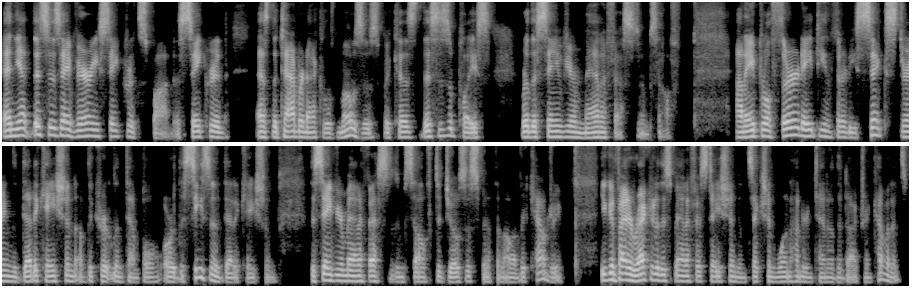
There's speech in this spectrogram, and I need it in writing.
And yet, this is a very sacred spot, a sacred as the tabernacle of Moses, because this is a place where the Savior manifested himself. On April 3rd, 1836, during the dedication of the Kirtland Temple, or the season of dedication, the Savior manifested himself to Joseph Smith and Oliver Cowdery. You can find a record of this manifestation in section 110 of the Doctrine and Covenants.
